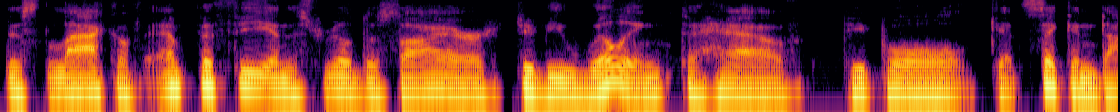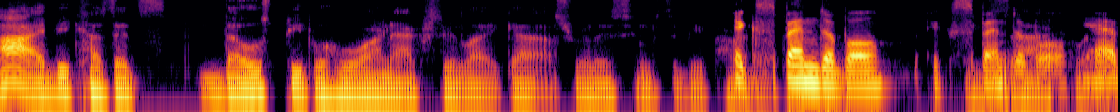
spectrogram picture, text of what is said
this lack of empathy and this real desire to be willing to have people get sick and die because it's those people who aren't actually like us really seems to be part expendable expendable. Exactly. yeah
